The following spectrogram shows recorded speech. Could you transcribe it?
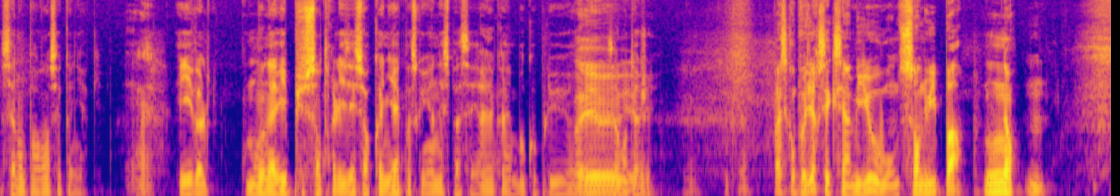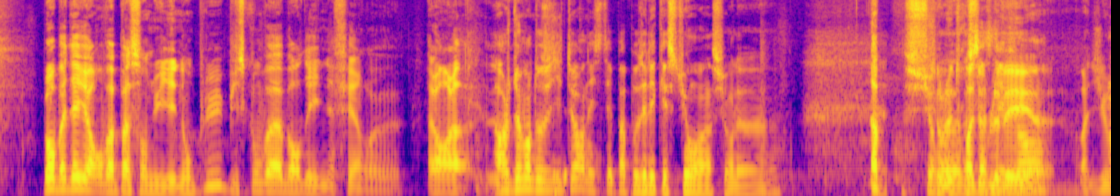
Salon de Provence et Cognac. Ouais. Et ils veulent mon avis, plus centralisé sur Cognac parce qu'il y a un espace aérien quand même beaucoup plus euh, Oui, oui, oui, avantageux. oui. Clair. Ce qu'on peut dire, c'est que c'est un milieu où on ne s'ennuie pas. Non. Bon, bah d'ailleurs, on va pas s'ennuyer non plus, puisqu'on va aborder une affaire. euh, Alors là. euh, Alors je demande aux auditeurs, n'hésitez pas à poser des questions hein, sur le. Hop. Sur, le euh, ça se 3W défend. euh, radio.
